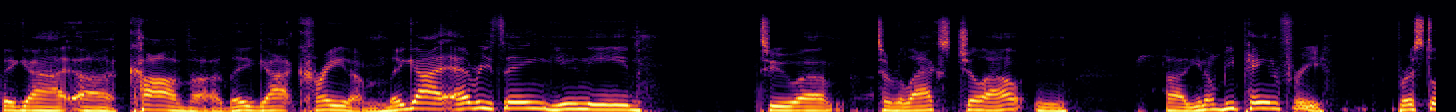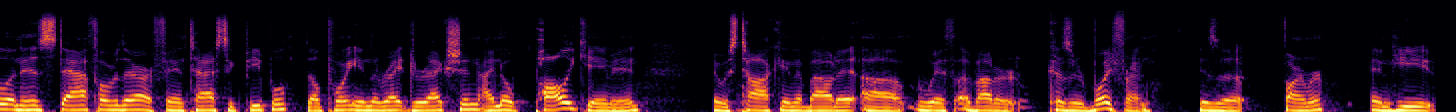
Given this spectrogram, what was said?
They got uh, Kava. They got Kratom. They got everything you need to uh, to relax, chill out, and uh, you know be pain free. Bristol and his staff over there are fantastic people. They'll point you in the right direction. I know Polly came in and was talking about it uh, with about her because her boyfriend is a farmer and he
